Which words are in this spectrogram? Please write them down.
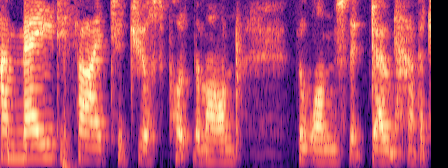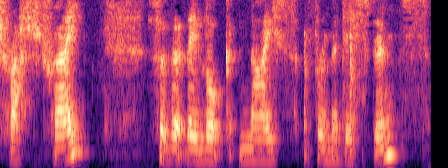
I may decide to just put them on the ones that don't have a trash tray so that they look nice from a distance.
